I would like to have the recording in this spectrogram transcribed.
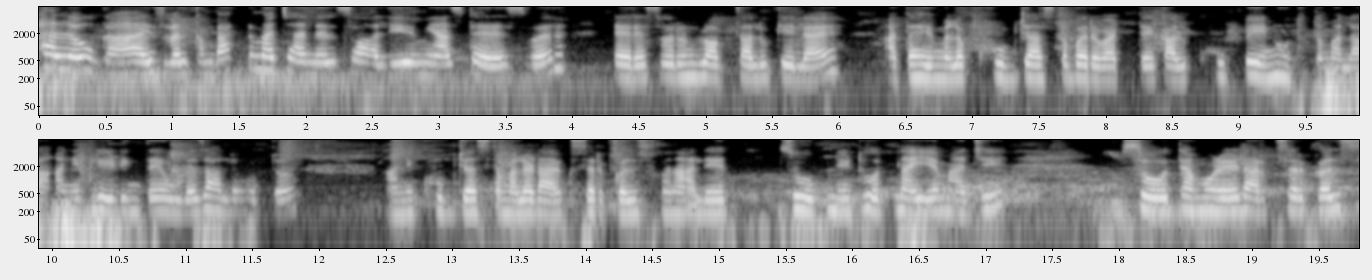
Hello guys welcome back to my channel so आली आहे मी आज टेरेसवर टेरेसवरून ब्लॉग चालू केलाय. आता हे मला खूप जास्त बरं वाटतंय. काल खूप पेन होत होतं मला आणि ब्लिडिंग तर एवढं झालं होतं. आणि खूप जास्त मला डार्क सर्कल्स पण आले झोप नीट होत नाही आहे माझी. सो त्यामुळे डार्क सर्कल्स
